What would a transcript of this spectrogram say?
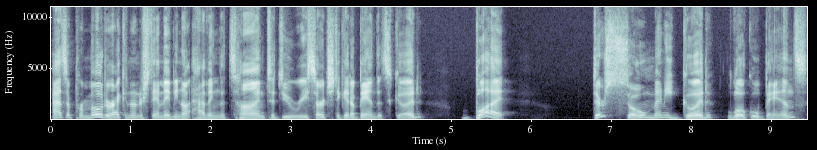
as a promoter i can understand maybe not having the time to do research to get a band that's good but there's so many good local bands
